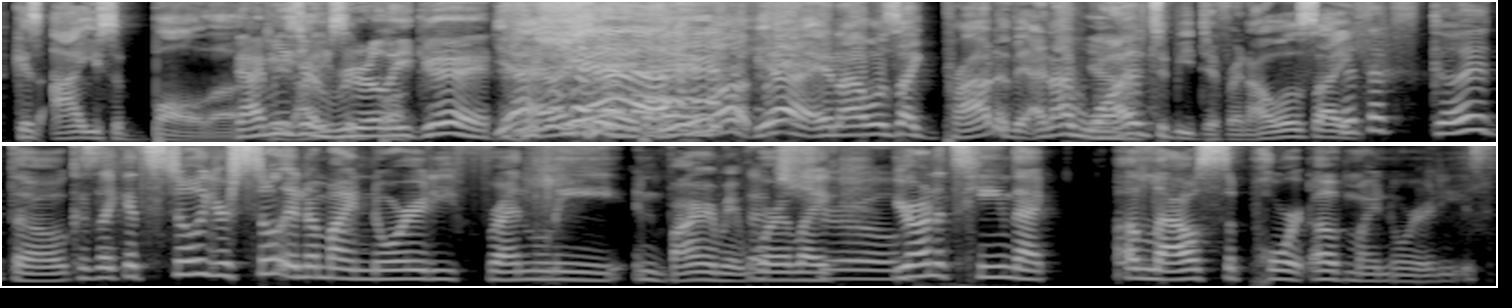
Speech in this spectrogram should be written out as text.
because I used to ball up. That dude. means I you're really ball- good. Yeah, and I used to Yeah. ball them up. Yeah, and I was like proud of it, and I wanted to be different. I was like, But that's good though, because like it's still you're still in a minority friendly environment where That's like true. you're on a team that allows support of minorities.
